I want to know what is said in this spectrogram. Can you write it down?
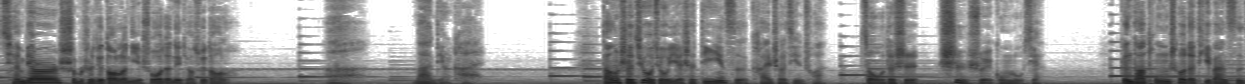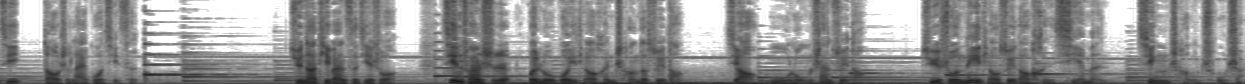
前边是不是就到了你说的那条隧道了？啊，慢点开。当时舅舅也是第一次开车进川。走的是赤水公路线，跟他同车的替班司机倒是来过几次。据那替班司机说，进川时会路过一条很长的隧道，叫五龙山隧道。据说那条隧道很邪门，经常出事儿。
